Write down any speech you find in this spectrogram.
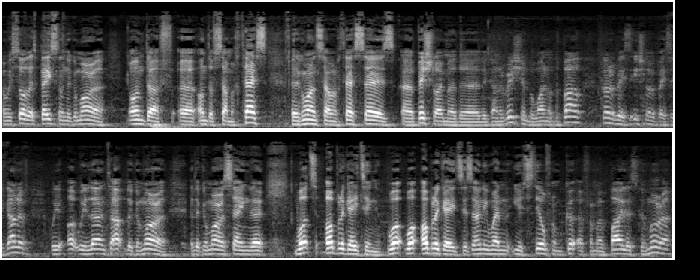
and we saw that's based on the Gemara on Daf uh, on Daf Samach Tes. The Gemara on Samach Tes says uh, Bishloimer the the Ganav Rishon, but why not the Baal? Ganav base Ishloimer base Ganav. We uh, we learned up the Gemara. The Gemara saying that what's obligating what what obligates is only when you steal from from a bailus Gemara.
